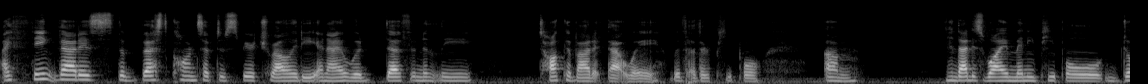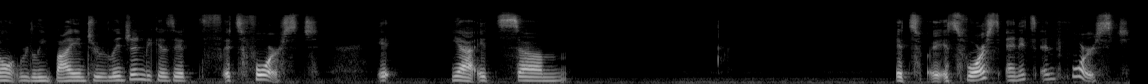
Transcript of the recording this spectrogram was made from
I think that is the best concept of spirituality and i would definitely talk about it that way with other people. Um, and that is why many people don't really buy into religion because it's it's forced. It yeah it's um it's it's forced and it's enforced.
